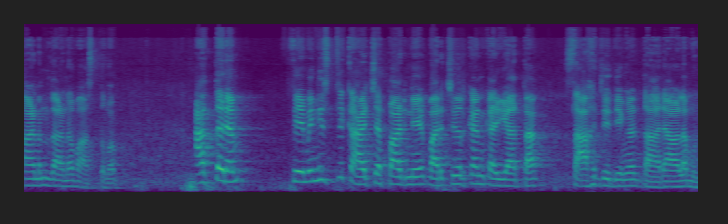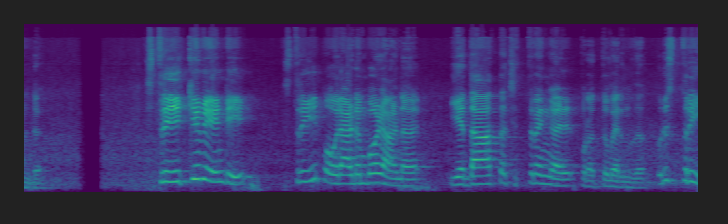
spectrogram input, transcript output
ആണെന്നതാണ് വാസ്തവം. അത്തരം ഫെമിനിസ്റ്റ് കാഴ്ചപ്പാടിനെ വരച്ചു തീർക്കാൻ കഴിയാത്ത സാഹചര്യങ്ങൾ ധാരാളമുണ്ട്. സ്ത്രീക്ക് വേണ്ടി സ്ത്രീ പോരാടുമ്പോഴാണ് യഥാർത്ഥ ചിത്രങ്ങൾ പുറത്തു വരുന്നത്. ഒരു സ്ത്രീ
